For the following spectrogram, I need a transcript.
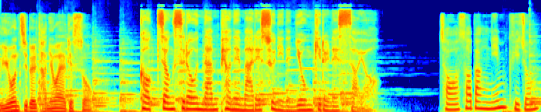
의원집을 다녀와야겠소. 걱정스러운 남편의 말에 순이는 용기를 냈어요. 저 서방님 귀 좀.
